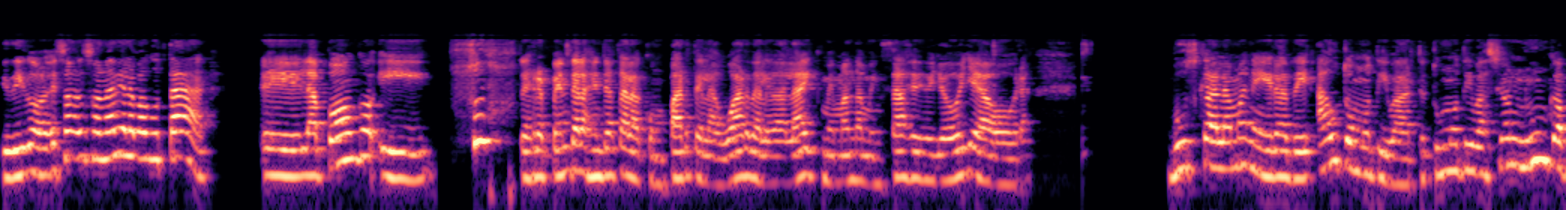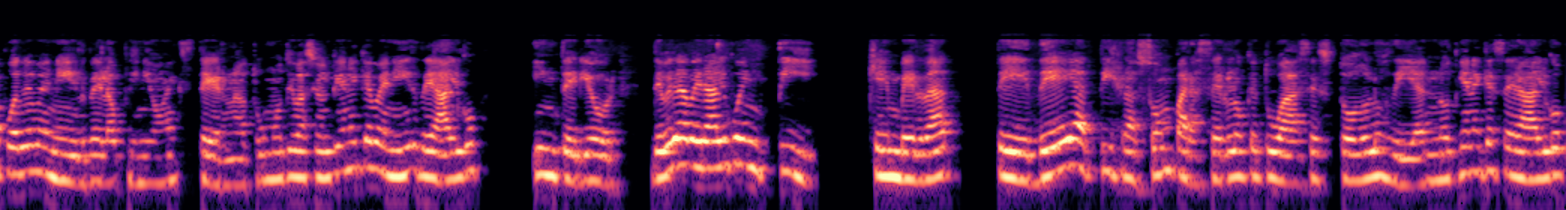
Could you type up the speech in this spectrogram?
Y digo, eso, eso a nadie le va a gustar. Eh, la pongo y de repente la gente hasta la comparte, la guarda, le da like, me manda mensajes, digo yo, oye, ahora. Busca la manera de automotivarte. Tu motivación nunca puede venir de la opinión externa. Tu motivación tiene que venir de algo interior. Debe de haber algo en ti que en verdad te dé a ti razón para hacer lo que tú haces todos los días. No tiene que ser algo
